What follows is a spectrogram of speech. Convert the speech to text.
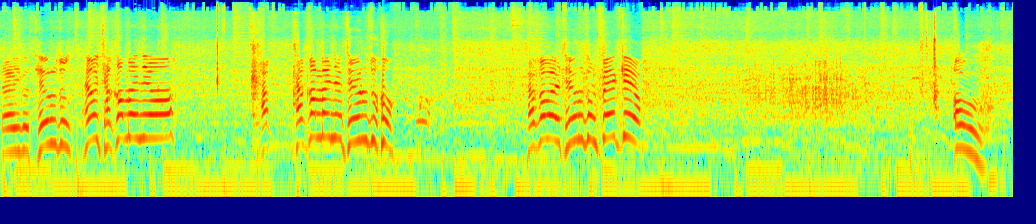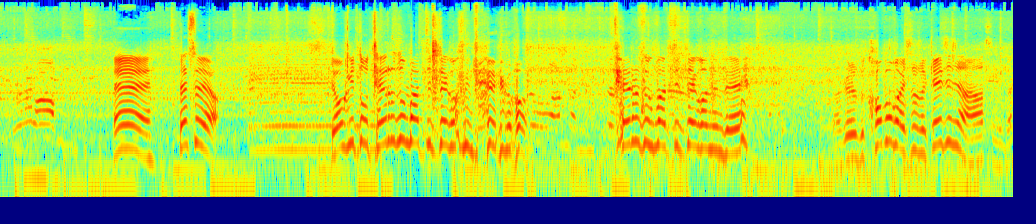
자 이거 대로동 형 잠깐만요. 자, 잠깐만요 대로동 잠깐만요 대로동 뺄게요. 아우. 예 뺐어요. 여기 또 대로동 맛집 되겠는데 이거 대로동 맛집 되겠는데. 아, 그래도 커버가 있어서 깨지진 않았습니다.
